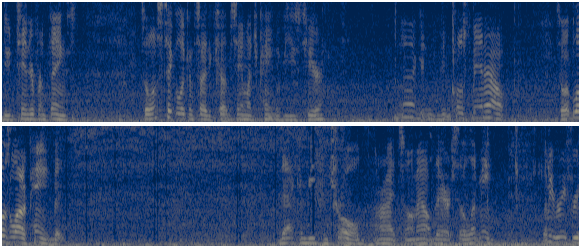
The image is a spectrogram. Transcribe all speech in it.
do 10 different things. So let's take a look inside the cup, see how much paint we've used here. Yeah, getting, getting close to being out. So it blows a lot of paint, but that can be controlled. All right, so I'm out there. So let me let me re re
